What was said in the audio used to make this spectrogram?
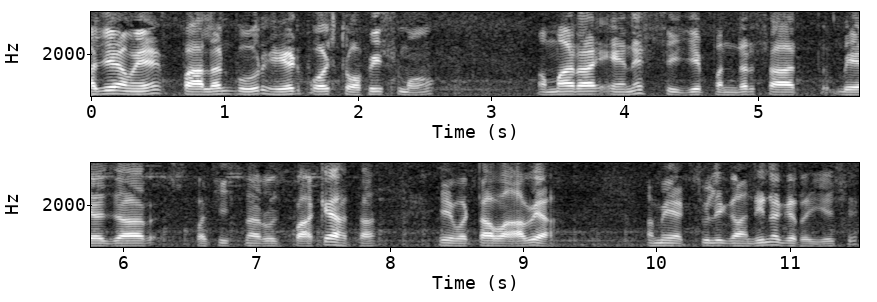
આજે અમે પાલનપુર હેડ પોસ્ટ ઓફિસમાં અમારા એનએસસી જે પંદર સાત બે હજાર પચીસના રોજ પાક્યા હતા, એ વટાવા આવ્યા. અમે એકચ્યુઅલી ગાંધીનગર રહીએ છીએ.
